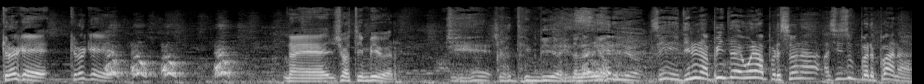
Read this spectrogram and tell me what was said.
Creo que, creo que eh, Justin Bieber. Justin Bieber, lo digo. Sí, tiene una pinta de buena persona, así super pana.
